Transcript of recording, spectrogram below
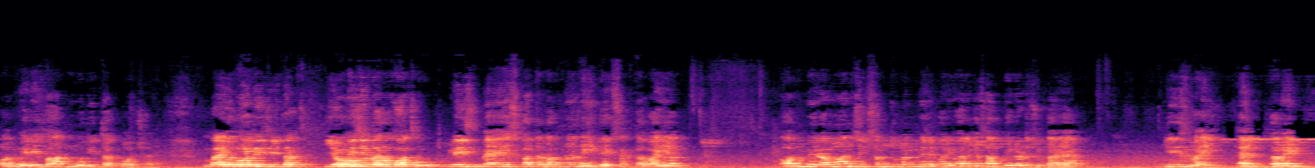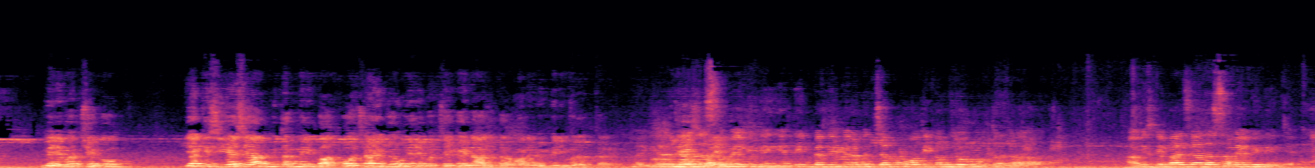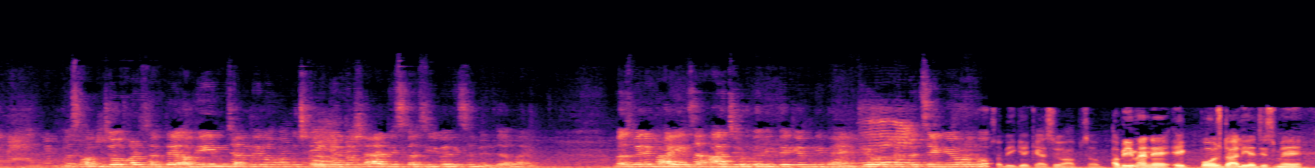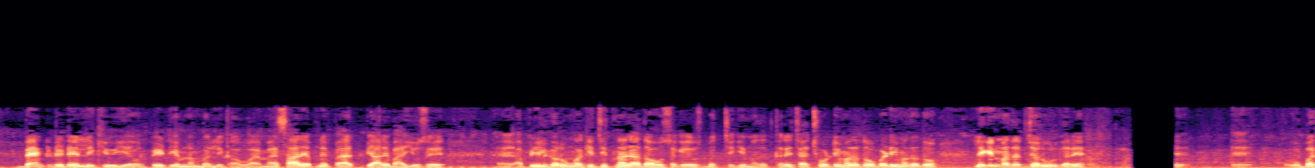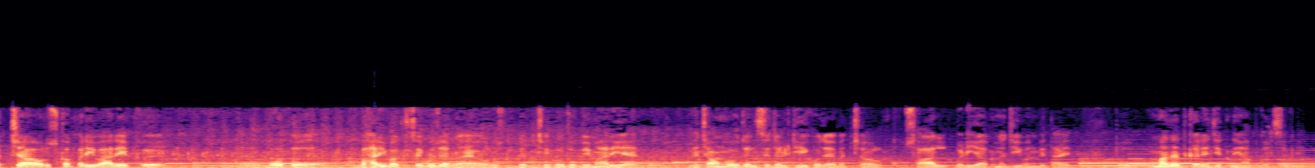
और मेरी बात मोदी तक पहुँचाए। भाई मोदी जी तक योगी जी तक पहुंचो प्लीज़ मैं इसका तड़पना नहीं देख सकता भाई अब। और मेरा मानसिक संतुलन मेरे परिवार के साथ बिगड़ चुका है। प्लीज़ भाई हेल्प करें मेरे बच्चे को। या किसी ऐसे आदमी तक मेरी बात पहुंचाएँ जो मेरे बच्चे का इलाज करवाने में मेरी मदद करे। समय भी नहीं है। दिन पे दिन मेरा बच्चा बहुत ही कमज़ोर होता जा रहा है अब इसके पास ज़्यादा समय भी नहीं है। बस हम जो कर सकते हैं अभी इन चंद दिनों में कुछ करते तो शायद इसका जीवन इसे मिल जाए भाई। बस मेरे भाई से हाथ जोड़ कर अपनी बहन की ओर अपने बच्चे की ओर सभी के कैसे हो आप सब? अभी मैंने एक पोस्ट डाली है जिसमें बैंक डिटेल लिखी हुई है और पेटीएम नंबर लिखा हुआ है। मैं सारे अपने प्यारे भाइयों से अपील करूँगा कि जितना ज़्यादा हो सके उस बच्चे की मदद करें, चाहे छोटी मदद हो, बड़ी मदद हो, लेकिन मदद ज़रूर करें। वो बच्चा और उसका परिवार एक बहुत भारी वक्त से गुजर रहा है और उस बच्चे को जो बीमारी है, मैं चाहूँगा वो जल्द से जल्द ठीक हो जाए बच्चा और खुशहाल बढ़िया अपना जीवन बिताए। तो मदद करें जितनी आप कर सकें।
